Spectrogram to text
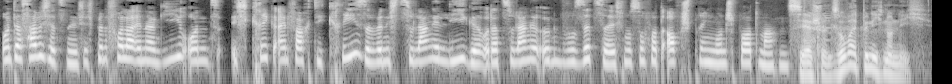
Und das habe ich jetzt nicht. Ich bin voller Energie und ich krieg einfach die Krise, wenn ich zu lange liege oder zu lange irgendwo sitze. Ich muss sofort aufspringen und Sport machen. Sehr schön. Soweit bin ich noch nicht.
